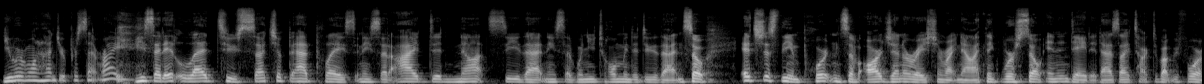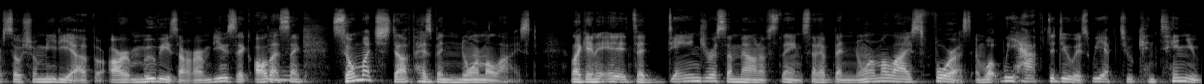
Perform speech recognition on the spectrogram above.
you were 100% right. He said it led to such a bad place. And he said, I did not see that. And he said, when you told me to do that. And so it's just the importance of our generation right now. I think we're so inundated, as I talked about before, of social media, of our movies, of our music, all that mm-hmm. So much stuff has been normalized. Like, and it's a dangerous amount of things that have been normalized for us. And what we have to do is we have to continue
